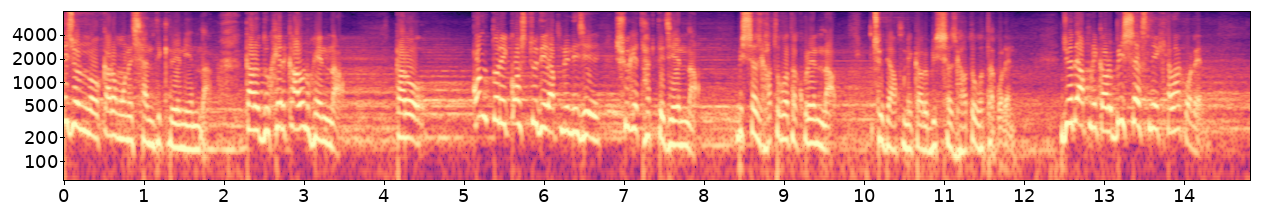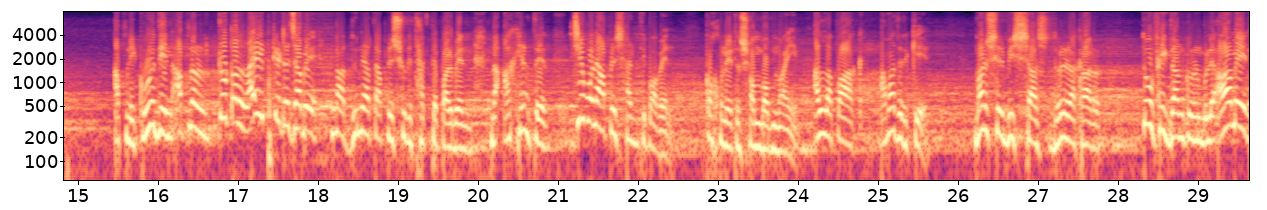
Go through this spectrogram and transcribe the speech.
এই জন্য কারও মনে শান্তি কেড়ে নিন না, কারও দুঃখের কারণ হেন না, কারও অন্তরে কষ্ট দিয়ে আপনি নিজে সুখে থাকতে যেন না, বিশ্বাসঘাতকতা করেন না, যদি আপনি কারও বিশ্বাসঘাতকতা করেন, যদি আপনি কারও বিশ্বাস নিয়ে খেলা করেন, আপনি কোনোদিন আপনার টোটাল লাইফ কেটে যাবে, না দুনিয়াতে আপনি সুখে থাকতে পারবেন, না আখেরাতের জীবনে আপনি শান্তি পাবেন, কখনো এটা সম্ভব নয়। আল্লাহ পাক আমাদেরকে মানুষের বিশ্বাস ধরে রাখার তৌফিক দান করুন বলে আমিন।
